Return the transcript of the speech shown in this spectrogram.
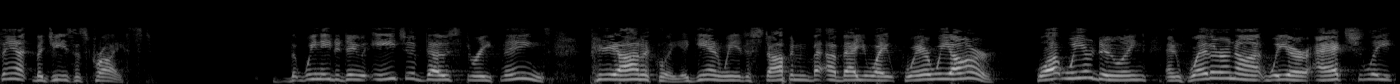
sent by Jesus Christ. That we need to do each of those three things periodically. Again, we need to stop and evaluate where we are, what we are doing, and whether or not we are actually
